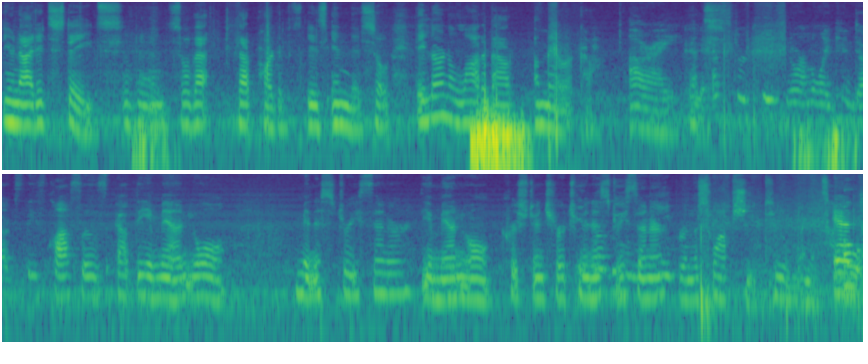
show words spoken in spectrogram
the United States. Mm-hmm. And so that, that part of, is in this. So they learn a lot about America. All right. And Esther Cruz normally conducts these classes at the Emmanuel Ministry Center, the Emmanuel Christian Church Ministry Center. In the paper and the swap sheet too, when it's And- oh,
